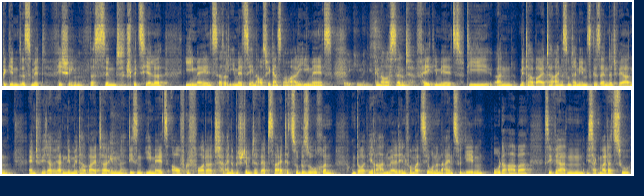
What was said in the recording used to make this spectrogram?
beginnt es mit Phishing. Das sind spezielle E-Mails, also die E-Mails sehen aus wie ganz normale E-Mails. Fake-E-Mails. Genau, es sind Fake-E-Mails, die an Mitarbeiter eines Unternehmens gesendet werden. Entweder werden die Mitarbeiter in diesen E-Mails aufgefordert, eine bestimmte Webseite zu besuchen und dort ihre Anmeldeinformationen einzugeben, oder aber sie werden, ich sag mal, dazu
